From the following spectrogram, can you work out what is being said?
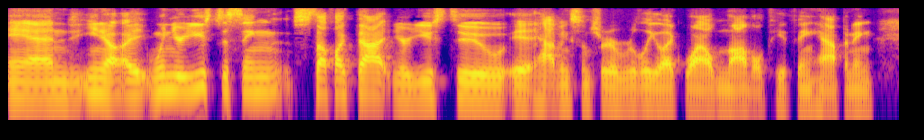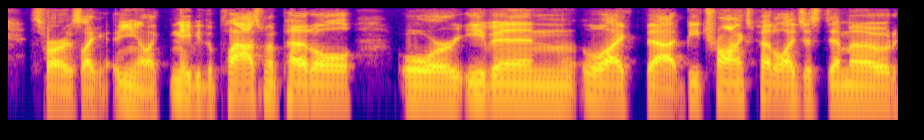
And you know, I, when you're used to seeing stuff like that, you're used to it having some sort of really like wild novelty thing happening as far as like, you know, like maybe the plasma pedal or even like that Beetronics pedal I just demoed,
